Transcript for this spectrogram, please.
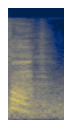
Fuck!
